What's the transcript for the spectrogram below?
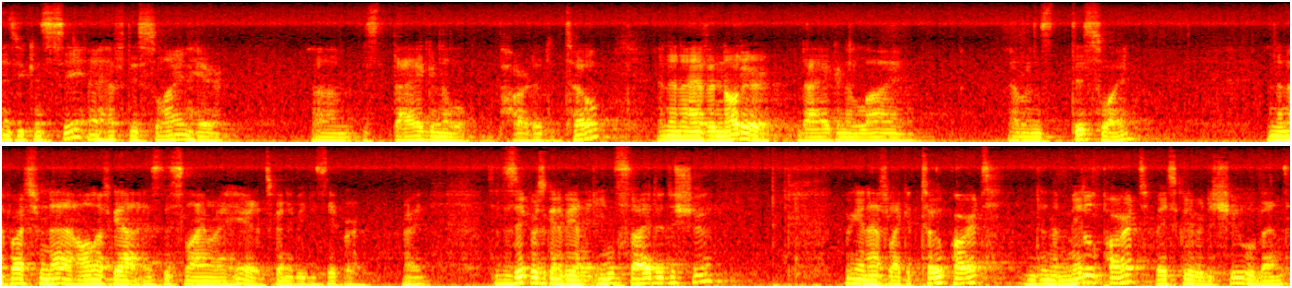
As you can see, I have this line here, um, this diagonal part of the toe, and then I have another diagonal line that runs this way. And then apart from that, all I've got is this line right here. It's going to be the zipper, right? So the zipper is going to be on the inside of the shoe. We're going to have like a toe part, and then the middle part, basically where the shoe will bend,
